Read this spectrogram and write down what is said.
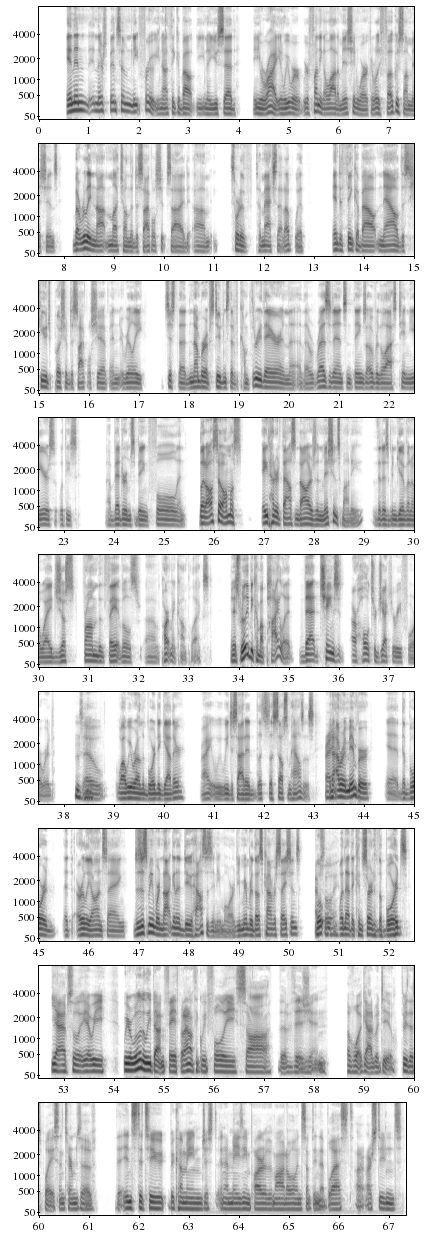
And then and there's been some neat fruit. You know, I think about you know you said and you're right. And we were we were funding a lot of mission work and really focused on missions, but really not much on the discipleship side, um, sort of to match that up with, and to think about now this huge push of discipleship and really just the number of students that have come through there and the the residents and things over the last 10 years with these uh, bedrooms being full and but also almost $800,000 in missions money that has been given away just from the Fayetteville's uh, apartment complex. And it's really become a pilot that changed our whole trajectory forward. Mm-hmm. So while we were on the board together, right, we, we decided let's let's sell some houses. Right. And I remember uh, the board at the, early on saying, "Does this mean we're not going to do houses anymore?" Do you remember those conversations? Absolutely. wasn't that the concern of the boards? Yeah, absolutely. Yeah, we we were willing to leap out in faith, but I don't think we fully saw the vision of what God would do through this place in terms of the institute becoming just an amazing part of the model and something that blessed our, our students.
